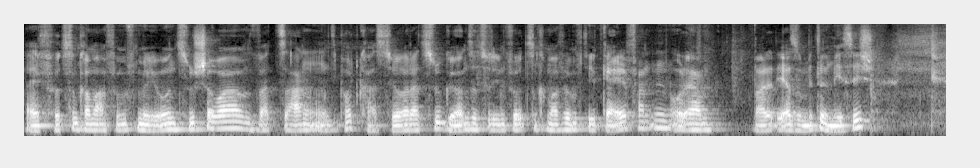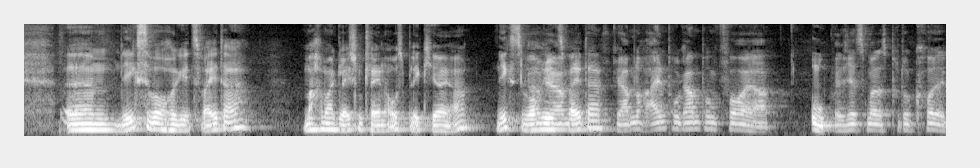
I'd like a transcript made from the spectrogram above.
Weil 14,5 Millionen Zuschauer, was sagen die Podcast-Hörer dazu? Gehören sie zu den 14,5, die es geil fanden? Oder war das eher so mittelmäßig? Ähm, nächste Woche geht's weiter. Machen wir gleich einen kleinen Ausblick hier, ja? Nächste Woche wir, geht's haben, weiter. wir haben noch einen Programmpunkt vorher. Oh. Wenn ich jetzt mal das Protokoll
